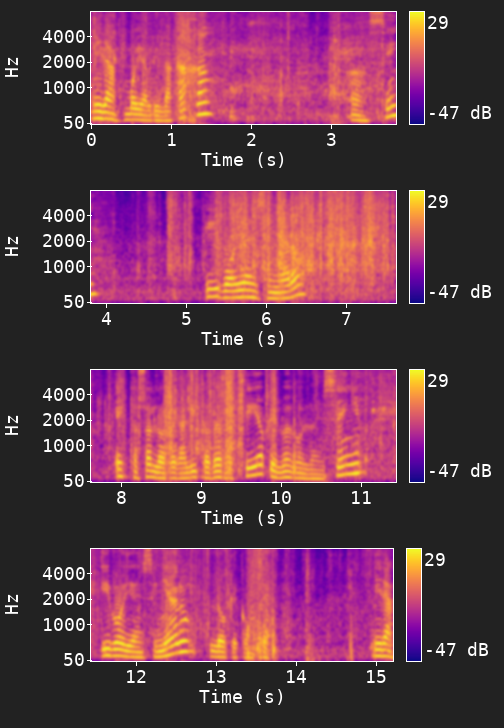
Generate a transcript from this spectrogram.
Mira, voy a abrir la caja así. Y voy a enseñaros. Estos son los regalitos de Rocío que luego lo enseño. Y voy a enseñaros lo que compré. Mirad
